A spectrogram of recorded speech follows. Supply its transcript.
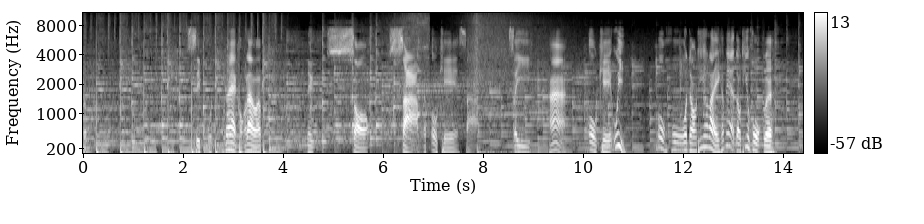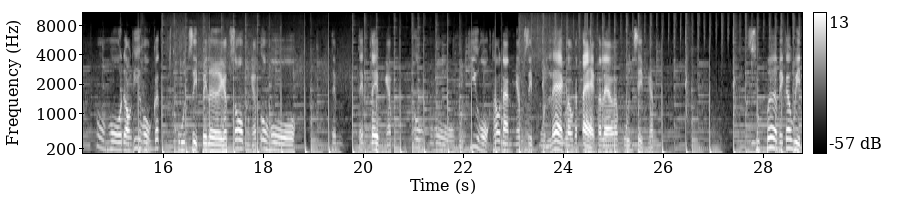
ครับสิบหมุนแรกของเราครับหนึ่งสองสามครับโอเคสามสี่ห้าโอเคอุ้ยโอ้โหดอกที่เท่าไหร่ครับเนี่ยดอกที่หกเลยโอ้โหดอกที่หกก็คูณสิบไปเลยครับส้มครับโอ้โห เต็มเต็มเต็มครับโอ้โหหมุนที่ 6 เท่านั้นครับ 10 หมุนแรกเราก็แตกซะแล้วครับคูณ 10 ครับซูเปอร์เมกาวิน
